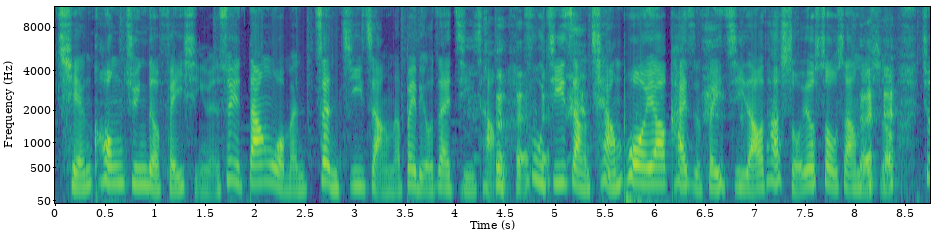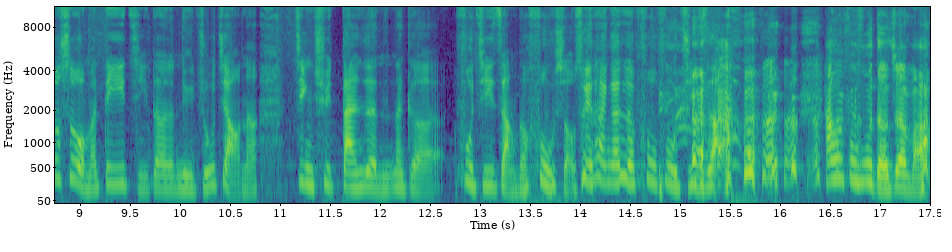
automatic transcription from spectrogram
前空军的飞行员，所以当我们正机长呢被留在机场，副机长强迫要开始飞机，然后他手又受伤的时候，就是我们第一集的女主角呢。进去担任那个副机长的副手，所以他应该是副副机长。他会负负得正吗？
